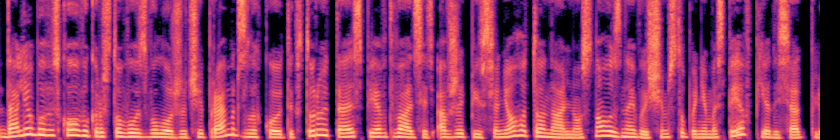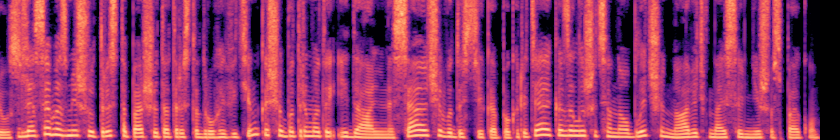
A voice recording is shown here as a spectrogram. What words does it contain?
Далі обов'язково використовую зволожуючий праймер з легкою текстурою та SPF 20, а вже після нього тональну основу з найвищим ступенем SPF 50+. Для себе змішую 301 та 302 відтінки, щоб отримати ідеальне сяюче водостійке покриття, яке залишиться на обличчі навіть в найсильнішу спеку.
